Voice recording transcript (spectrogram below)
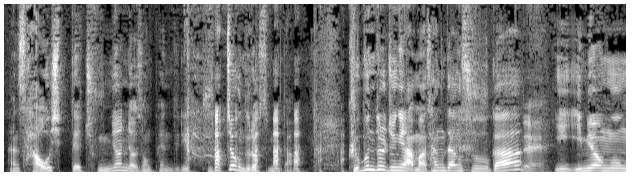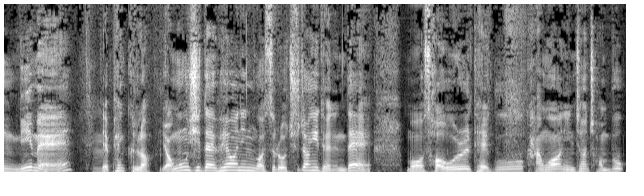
한 4, 50대 중년 여성 팬들이 부쩍 늘었습니다. 그분들 중에 아마 상당수가 네. 이 이명웅 님의 음. 팬클럽 영웅 시대 회원인 것으로 추정이 되는데 뭐 서울, 대구, 강원, 인천, 전북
